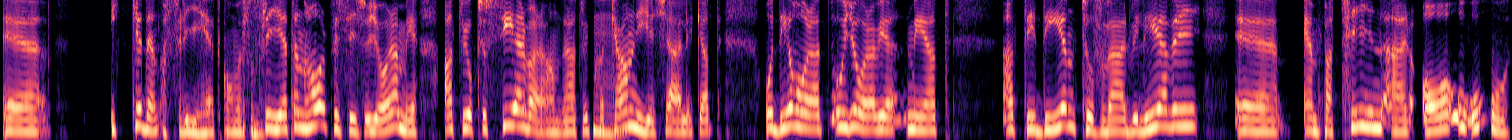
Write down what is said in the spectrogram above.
eh, icke denna frihet kommer. För mm. friheten har precis att göra med att vi också ser varandra, att vi mm. kan ge kärlek. Att, och det har att, att göra med att att det är en tuff värld vi lever i. Eh, empatin är A och O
